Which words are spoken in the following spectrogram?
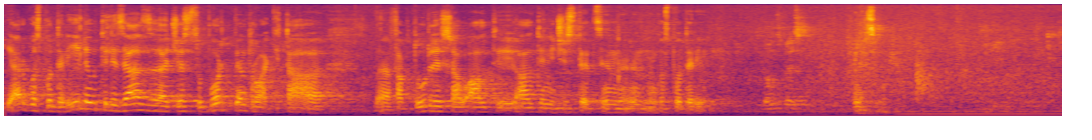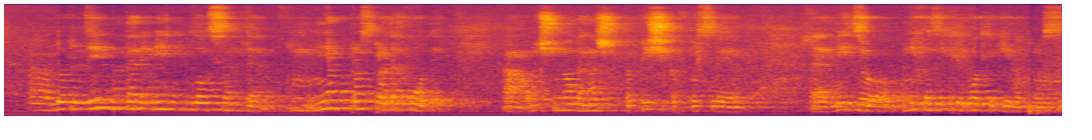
iar gospodăriile utilizează acest suport pentru a achita uh, facturile sau alte, alte necesități în, în gospodărie. Mulțumesc! Mulțumesc. Добрый день, Наталья Мельник, Глосс МД. У меня вопрос про доходы. Очень много наших подписчиков после видео, у них возникли вот какие вопросы.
